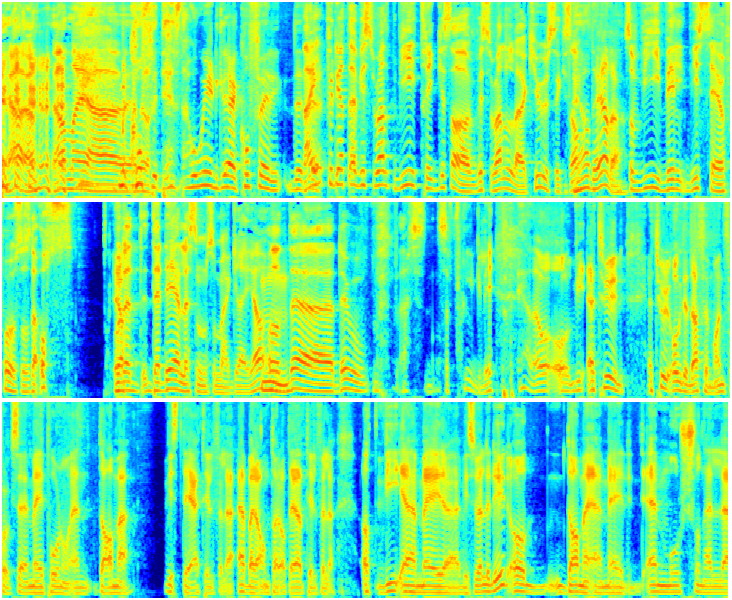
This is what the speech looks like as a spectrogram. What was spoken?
ja, ja. ja nei, jeg- Men hvorfor? Det er en sånn weird greie. Hvorfor det, Nei, fordi at det er visuelt. Vi trigges av visuelle cues, ikke sant? Ja, det er det. Så vi, vil, vi ser jo for oss at det er oss. Og Ja. det, det er det liksom som er greia. Og det, det er jo Selvfølgelig. Ja, det, og, og vi, jeg tror òg det er derfor mannfolk ser mer porno enn damer, hvis det er tilfellet. Jeg bare antar at det er tilfellet. At vi er mer eh, visuelle dyr, og damer er mer emosjonelle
